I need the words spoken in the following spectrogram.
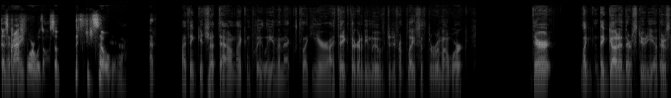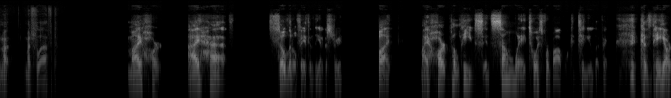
Because Crash think- Four was awesome. so Yeah. I, I think get shut down like completely in the next like year. I think they're going to be moved to different places through remote work. They're like they gutted their studio. There's not much left. my heart, I have so little faith in the industry, but my heart believes in some way Toys for Bob will continue living because they are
